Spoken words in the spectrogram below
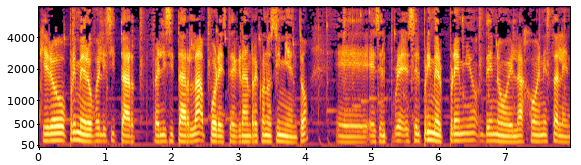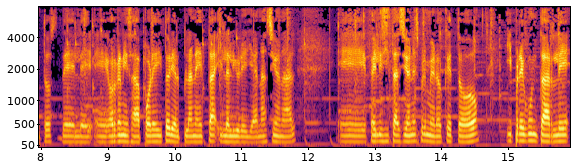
quiero primero felicitar, felicitarla por este gran reconocimiento. Eh, es, el, es el primer premio de novela Jóvenes Talentos de, eh, organizada por Editorial Planeta y la Librería Nacional. Eh, felicitaciones primero que todo y preguntarle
